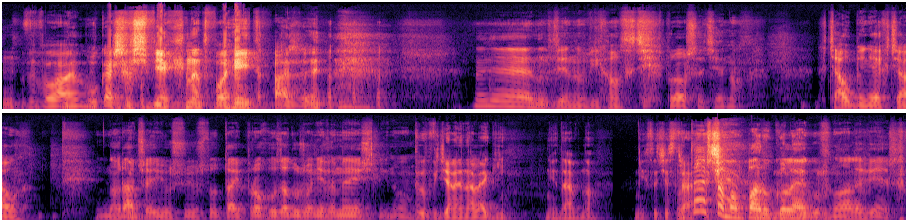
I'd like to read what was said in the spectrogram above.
Wywołałem Łukasz uśmiech na twojej twarzy. No nie, no gdzie no Michał, proszę cię no. Chciałby, nie chciał. No raczej już, już tutaj prochu za dużo nie wymyśli. No. Był widziany na Legii niedawno. Nie chcę cię No straszyć. też tam mam paru kolegów, no ale wiesz.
